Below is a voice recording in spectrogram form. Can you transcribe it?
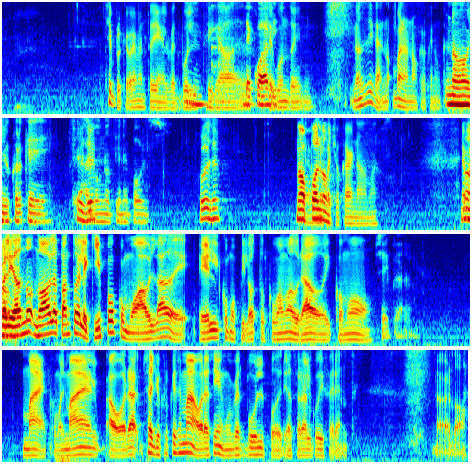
Sí, porque obviamente ya en el Red Bull sí quedaba de, De segundo. Y, no sé si ganó. Bueno, no, creo que nunca. No, yo creo que Sí, sí. No tiene poles. Sí. No, Era Paul no. para chocar nada más. En No. realidad no, no habla tanto del equipo como habla de él como piloto, cómo ha madurado y cómo, Sí, claro. mae, como el mae ahora, o sea, yo creo que ese mae ahora sí en un Red Bull podría ser algo diferente. La verdad.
